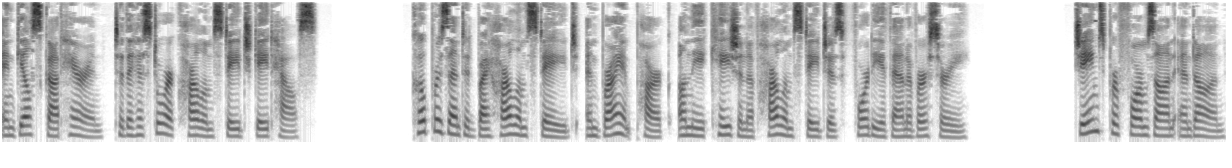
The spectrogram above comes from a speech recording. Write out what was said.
and Gil Scott-Heron to the historic Harlem Stage Gatehouse. Co-presented by Harlem Stage and Bryant Park on the occasion of Harlem Stage's 40th anniversary. James performs on and on,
